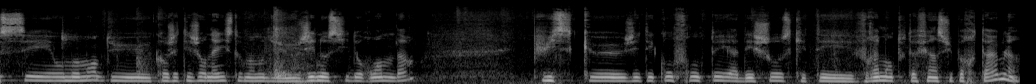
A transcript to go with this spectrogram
c'est au moment du, quand j'étais journaliste, au moment du génocide au Rwanda, puisque j'étais confrontée à des choses qui étaient vraiment tout à fait insupportables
